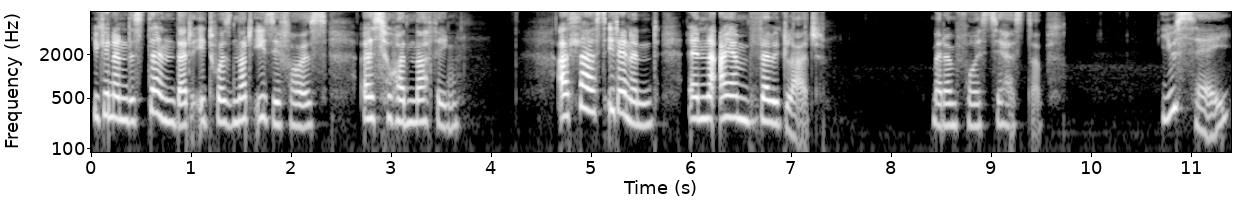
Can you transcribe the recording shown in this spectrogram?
You can understand that it was not easy for us, us who had nothing. At last it ended, and I am very glad. Madame Forestier has stopped. You say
